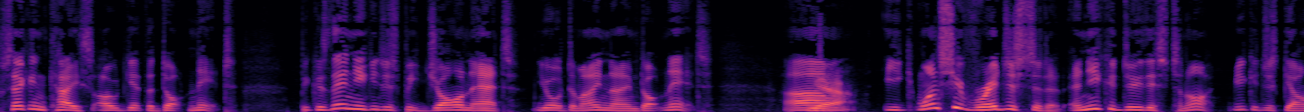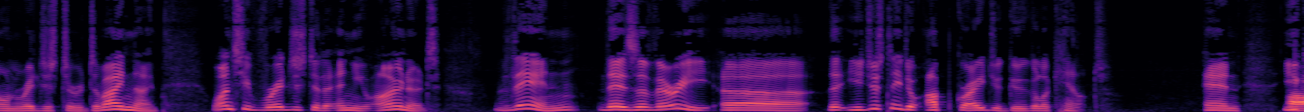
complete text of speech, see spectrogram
second case, I would get the .net because then you can just be John at your domain name .net. Um, Yeah. You, once you've registered it, and you could do this tonight, you could just go and register a domain name. Once you've registered it and you own it, then there's a very uh, that you just need to upgrade your Google account, and you Oh,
